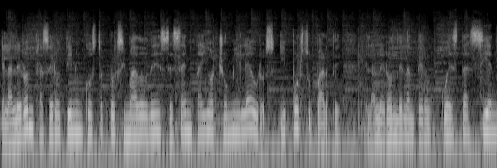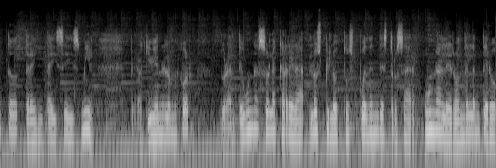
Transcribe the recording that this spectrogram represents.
El alerón trasero tiene un costo aproximado de 68 mil euros y por su parte el alerón delantero cuesta 136 mil. Pero aquí viene lo mejor. Durante una sola carrera los pilotos pueden destrozar un alerón delantero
